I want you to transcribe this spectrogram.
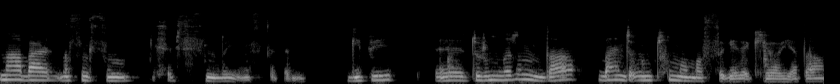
ne haber, nasılsın, işte bir sesini duyayım istedim gibi e, durumların da bence unutulmaması gerekiyor ya da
